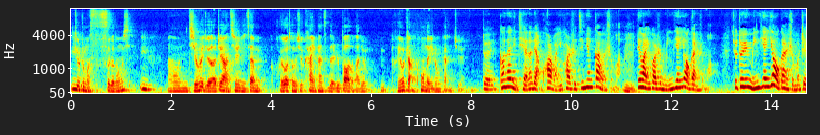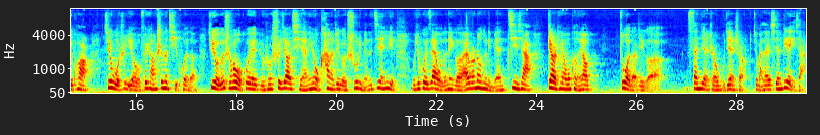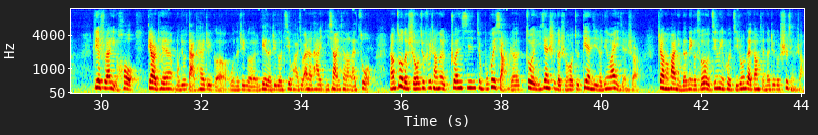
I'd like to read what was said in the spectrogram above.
就这么四个东西。嗯然后你其实会觉得这样，其实你再回过头去看一看自己的日报的话，就嗯很有掌控的一种感觉。对，刚才你填了两块儿嘛，一块儿是今天干了什么，嗯另外一块儿是明天要干什么。就对于明天要干什么这块儿，其实我是也有非常深的体会的。就有的时候我会，比如说睡觉前，因为我看了这个书里面的建议，我就会在我的那个 Evernote 里面记下第二天我可能要做的这个三件事儿、五件事儿，就把它先列一下。列出来以后，第二天我就打开这个我的这个列的这个计划，就按照它一项一项的来做。然后做的时候就非常的专心，就不会想着做一件事的时候就惦记着另外一件事儿。这样的话，你的那个所有精力会集中在当前的这个事情上，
